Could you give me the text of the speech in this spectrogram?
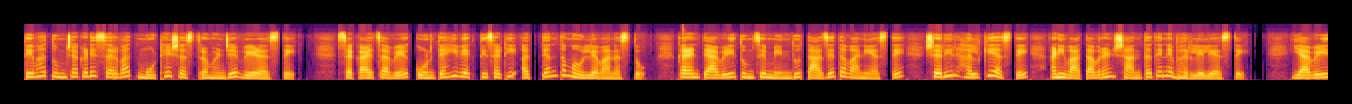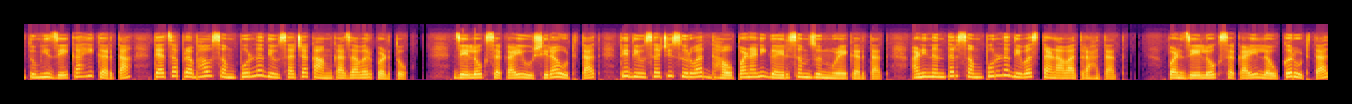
तेव्हा तुमच्याकडे सर्वात मोठे शस्त्र म्हणजे वेळ असते. सकाळचा वेळ कोणत्याही व्यक्तीसाठी अत्यंत मौल्यवान असतो कारण त्यावेळी तुमचे मेंदू ताजेतवानी असते शरीर हलके असते आणि वातावरण शांततेने भरलेले असते. यावेळी तुम्ही जे काही करता त्याचा प्रभाव संपूर्ण दिवसाच्या कामकाजावर पडतो. जे लोक सकाळी उशिरा उठतात ते दिवसाची सुरुवात धावपण आणि गैरसमजूंमुळे करतात आणि नंतर संपूर्ण दिवस तणावात राहतात. पण जे लोक सकाळी लवकर उठतात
